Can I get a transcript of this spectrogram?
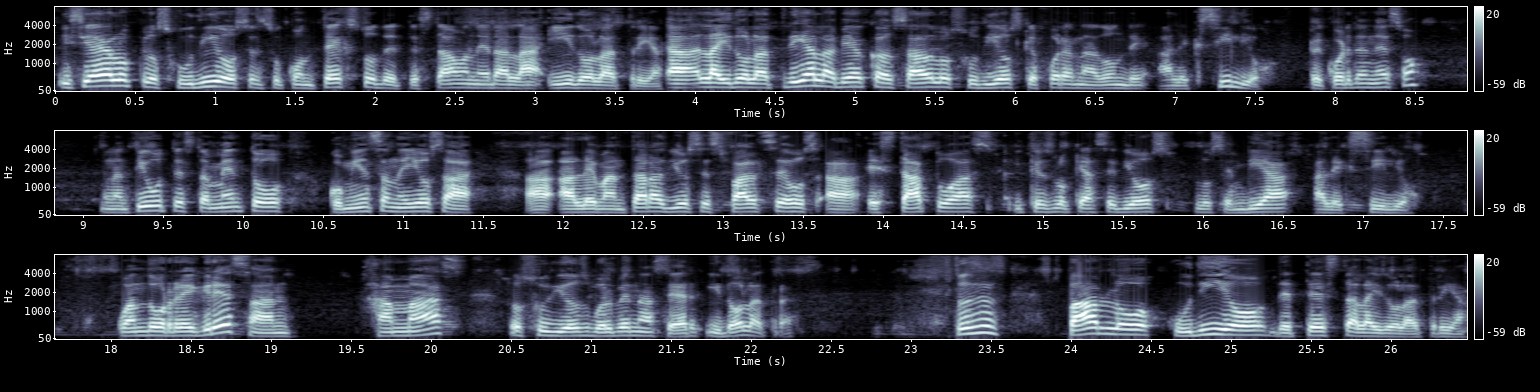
Y si hay algo que los judíos en su contexto detestaban era la idolatría. La idolatría la había causado a los judíos que fueran a dónde? Al exilio. ¿Recuerden eso? En el Antiguo Testamento comienzan ellos a a, levantar a dioses falsos, a estatuas. ¿Y qué es lo que hace Dios? Los envía al exilio. Cuando regresan, jamás los judíos vuelven a ser idólatras. Entonces, Pablo, judío, detesta la idolatría.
